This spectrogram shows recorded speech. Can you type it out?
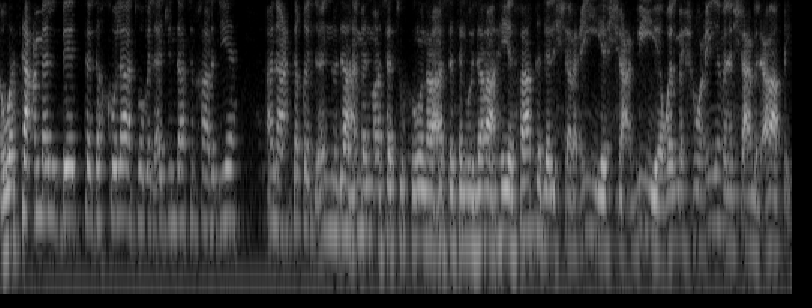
وتعمل بالتدخلات وبالأجندات الخارجية أنا أعتقد انه دائما ما ستكون رئاسة الوزراء هي فاقدة للشرعية الشعبية والمشروعية من الشعب العراقي.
